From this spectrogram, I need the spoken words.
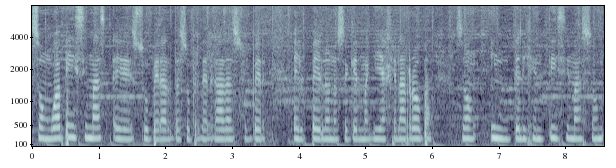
Son guapísimas, eh, súper altas, súper delgadas, súper el pelo, no sé qué, el maquillaje, la ropa son inteligentísimas, son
